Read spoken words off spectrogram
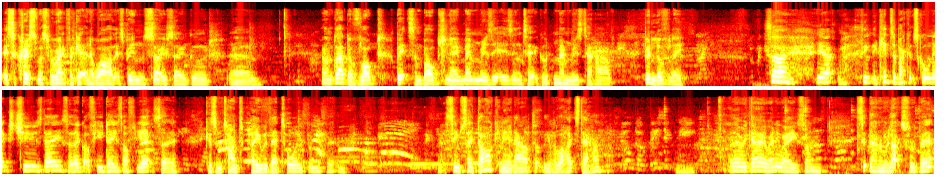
it's a Christmas we won't forget in a while. It's been so, so good. Um, I'm glad I've vlogged bits and bobs, you know, memories it is, isn't it? Good memories to have. It's been lovely. So, yeah, I think the kids are back at school next Tuesday, so they've got a few days off yet, so gives them time to play with their toys, doesn't it? And it seems so dark in here now, I took the other lights down. Mm. There we go, anyways, um, sit down and relax for a bit,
